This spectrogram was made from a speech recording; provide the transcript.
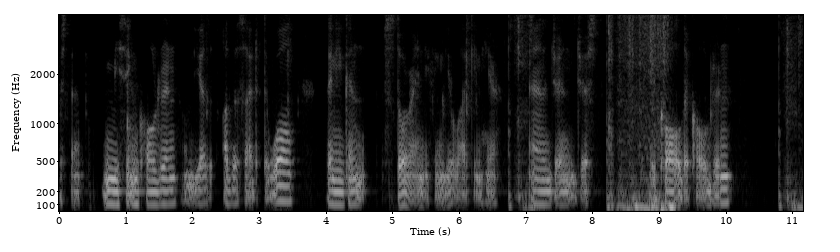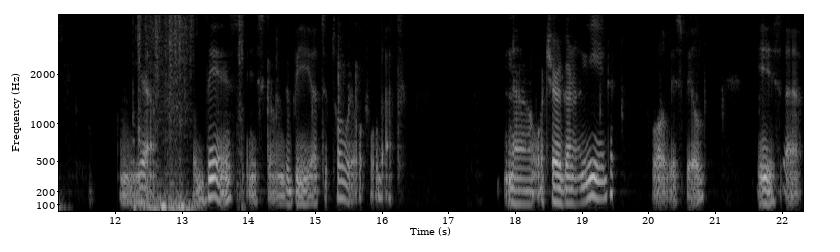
just a missing cauldron on the other side of the wall. Then you can store anything you like in here, and then just recall the cauldron. And yeah. So this is going to be a tutorial for that. Now what you're gonna need for this build is a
